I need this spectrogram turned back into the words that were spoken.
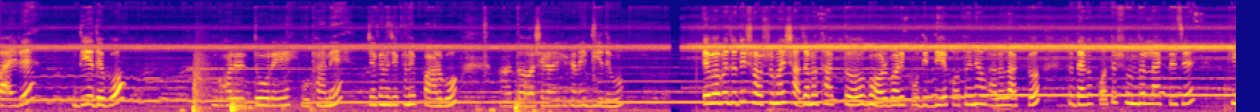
বাইরে দিয়ে দেব। ঘরের দৌড়ে উঠানে, যেখানে যেখানে পারব তো সেখানে সেখানেই দিয়ে দেব। এভাবে যদি সবসময় সাজানো থাকতো ঘর বাড়ি প্রদীপ দিয়ে কতই না ভালো লাগতো। তো দেখো কত সুন্দর লাগতেছে, কি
